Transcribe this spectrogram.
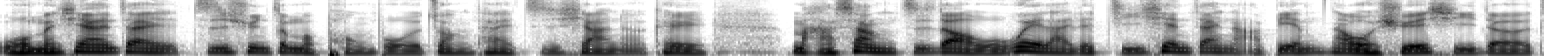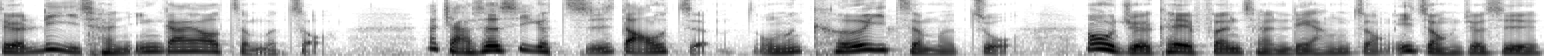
我们现在在资讯这么蓬勃的状态之下呢，可以马上知道我未来的极限在哪边。那我学习的这个历程应该要怎么走？那假设是一个指导者，我们可以怎么做？那我觉得可以分成两种，一种就是，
